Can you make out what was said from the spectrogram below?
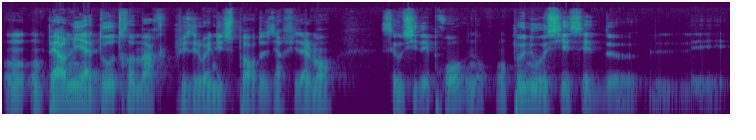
ont, permis à d'autres marques plus éloignées du sport de se dire finalement c'est aussi des pros donc on peut nous aussi essayer de les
